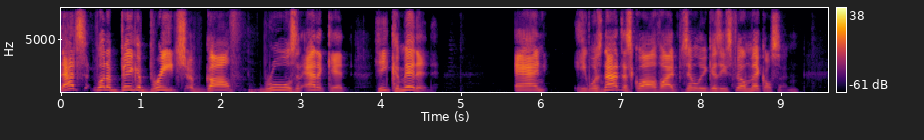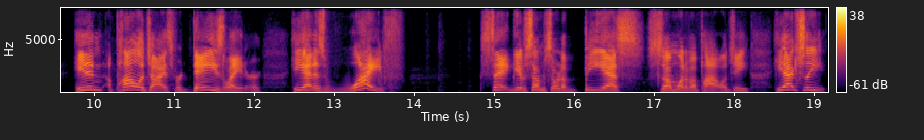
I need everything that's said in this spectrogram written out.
that's what a big a breach of golf rules and etiquette he committed, and he was not disqualified simply because he's Phil Mickelson. He didn't apologize for days later. He had his wife say give some sort of BS somewhat of apology. He actually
